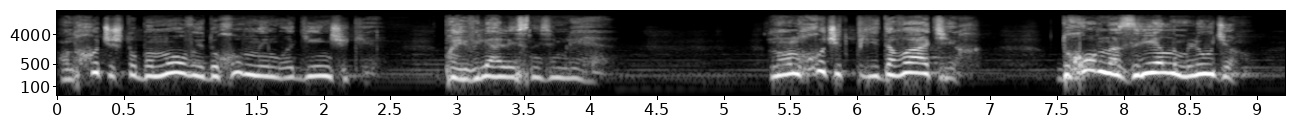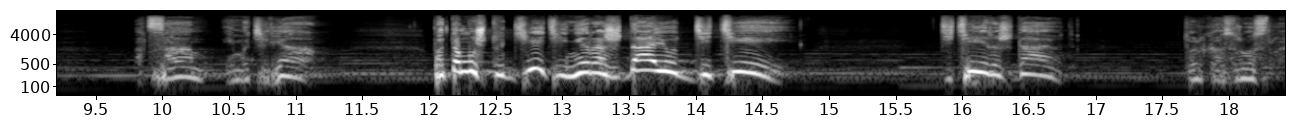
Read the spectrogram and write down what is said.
Он хочет, чтобы новые духовные младенчики появлялись на земле. Но Он хочет передавать их духовно зрелым людям, отцам и матерям. Потому что дети не рождают детей. Детей рождают только взрослые.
